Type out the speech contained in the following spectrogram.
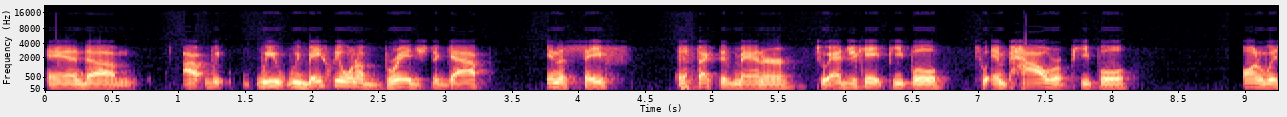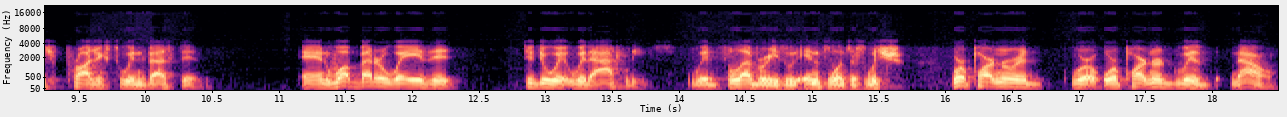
And um, I, we, we, we basically want to bridge the gap in a safe, effective manner to educate people, to empower people on which projects to invest in. And what better way is it to do it with athletes, with celebrities, with influencers, which we're partnered we're, we're partnered with now.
